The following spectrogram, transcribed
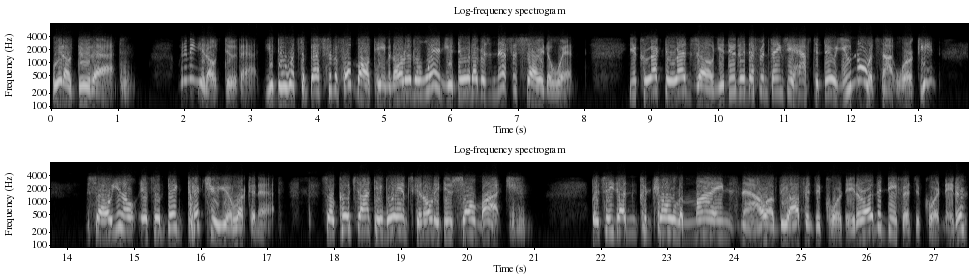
we don't do that. What do you mean you don't do that? You do what's the best for the football team in order to win. You do whatever's necessary to win. You correct the red zone. You do the different things you have to do. You know it's not working. So, you know, it's a big picture you're looking at. So Coach Dante Williams can only do so much. But he doesn't control the minds now of the offensive coordinator or the defensive coordinator.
